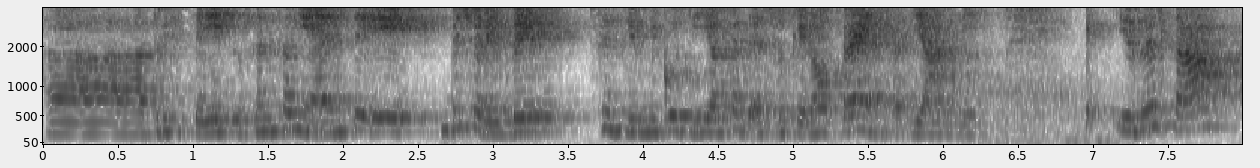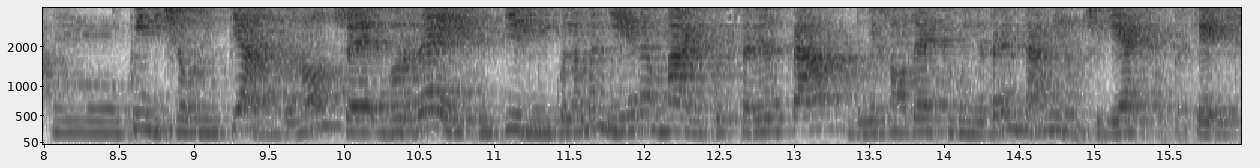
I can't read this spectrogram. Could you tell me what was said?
uh, tristezza senza niente e mi piacerebbe sentirmi così anche adesso che ne ho 30 di anni in realtà mm, quindi c'è un rimpianto, no? Cioè vorrei risentirmi in quella maniera, ma in questa realtà dove sono adesso, quindi a 30 anni, non ci riesco perché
